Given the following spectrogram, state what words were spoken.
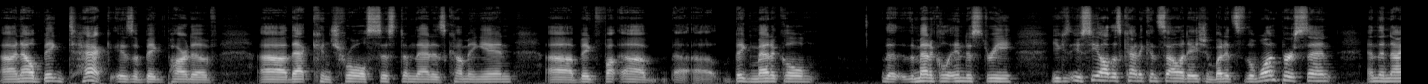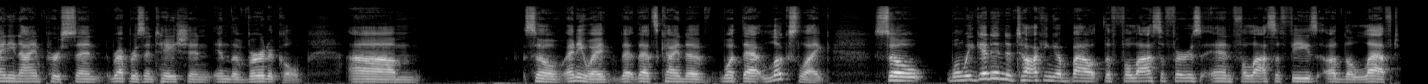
uh, now big tech is a big part of. Uh, that control system that is coming in, uh, big, uh, uh, big medical the, the medical industry. You, you see all this kind of consolidation, but it's the 1% and the 99% representation in the vertical. Um, so, anyway, that, that's kind of what that looks like. So, when we get into talking about the philosophers and philosophies of the left,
